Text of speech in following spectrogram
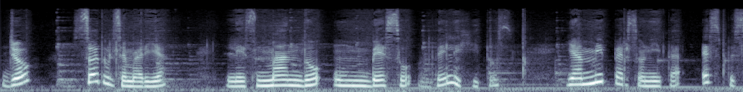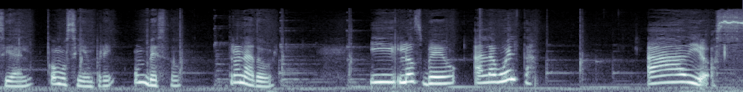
yo soy Dulce María, les mando un beso de lejitos y a mi personita especial, como siempre, un beso tronador y los veo a la vuelta. Adiós.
